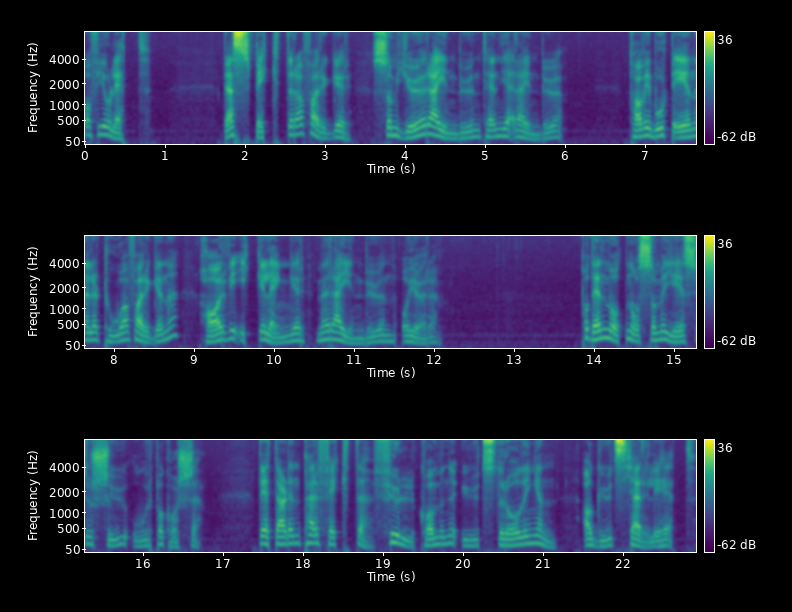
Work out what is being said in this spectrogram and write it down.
og fiolett. Det er spekter av farger som gjør regnbuen til en regnbue. Tar vi bort en eller to av fargene, har vi ikke lenger med regnbuen å gjøre. På den måten også med Jesus sju ord på korset. Dette er den perfekte, fullkomne utstrålingen av Guds kjærlighet.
